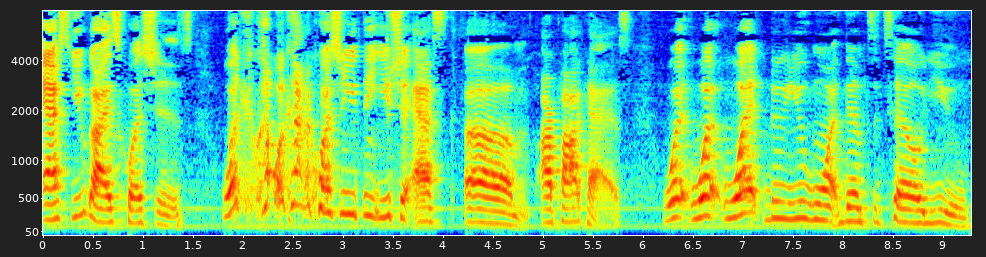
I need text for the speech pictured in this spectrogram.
ask you guys questions, what what kind of question you think you should ask um, our podcast? What what what do you want them to tell you?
